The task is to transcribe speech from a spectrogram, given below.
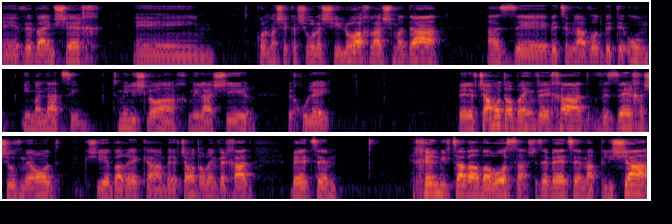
אה, ובהמשך אה, כל מה שקשור לשילוח, להשמדה, אז בעצם לעבוד בתיאום עם הנאצים, את מי לשלוח, מי להשאיר וכולי. ב-1941, וזה חשוב מאוד, שיהיה ברקע, ב-1941 בעצם החל מבצע ברברוסה, שזה בעצם הפלישה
